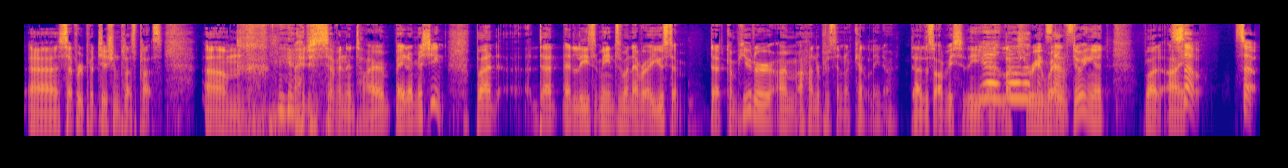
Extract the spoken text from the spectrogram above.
uh, separate partition plus plus. Um, I just have an entire beta machine, but that at least means whenever I use that that computer, I'm 100% on Catalina. That is obviously Yeah, a luxury makes way sense. of doing it, but I so so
